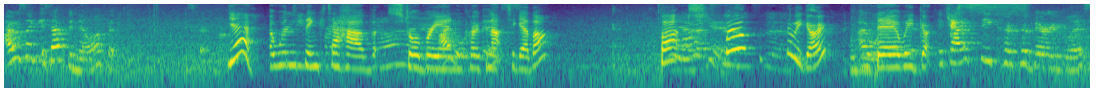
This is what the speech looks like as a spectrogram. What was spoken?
I was like, is that vanilla? But it's coconut. Yeah, I wouldn't think to have No. strawberry and coconut this. together. But, Yeah, well, the- there we go. I. There we go. If I see Cocoa Berry Bliss,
